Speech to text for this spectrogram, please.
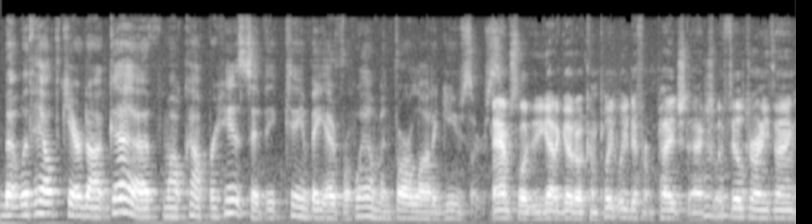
But with healthcare.gov, while comprehensive, it can be overwhelming for a lot of users. Absolutely, you got to go to a completely different page to actually Mm-hmm. filter anything.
